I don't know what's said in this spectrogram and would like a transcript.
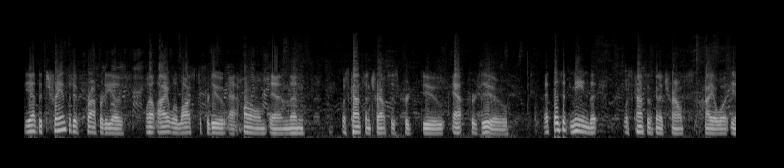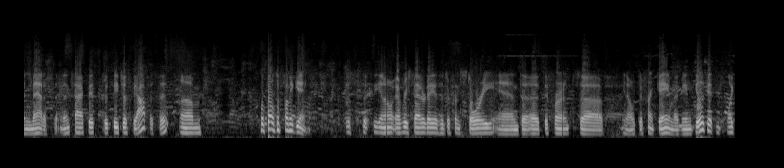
Yeah, the transitive property of, well, Iowa lost to Purdue at home and then Wisconsin trounces Purdue at Purdue, that doesn't mean that Wisconsin's going to trounce Iowa in Madison. In fact, it could be just the opposite. Um, football's a funny game. Just you know, every Saturday is a different story and a different, uh, you know, different game. I mean, you look at like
